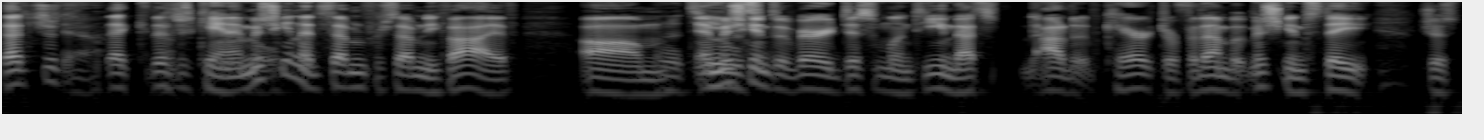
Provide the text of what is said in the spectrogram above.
That's just Yeah, that, that that's just can't. And. Michigan had seven for 75. Um, and Michigan's a very disciplined team. That's out of character for them. But Michigan State just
